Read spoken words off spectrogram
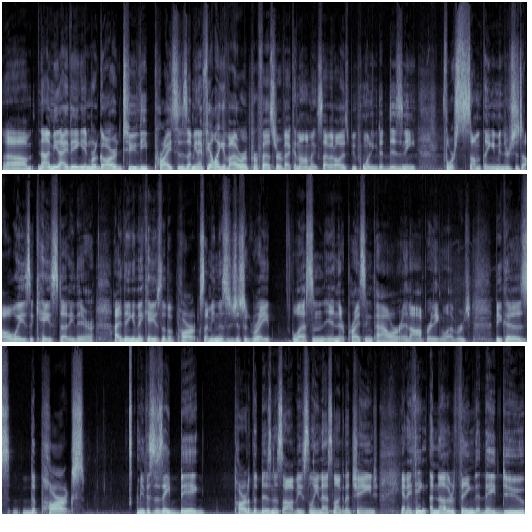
Um, no, I mean, I think in regard to the prices, I mean, I feel like if I were a professor of economics, I would always be pointing to Disney for something. I mean, there's just always a case study there. I think in the case of the parks, I mean, this is just a great lesson in their pricing power and operating leverage because the parks I mean, this is a big part of the business, obviously, and that's not going to change. And I think another thing that they do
